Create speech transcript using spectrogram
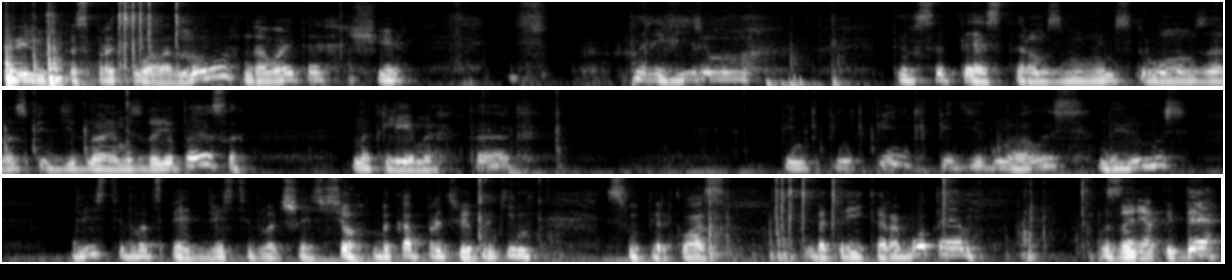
релюшка спрацювала. Ну, давайте ще перевіримо те все тестером з мінним струмом. Зараз під'єднаємось до ЄПС на клеми. Так. Піньк-піньк-піньк. Під'єднались. Дивимось. 225, 226. Все, бекап працює. Прикинь, супер клас. Батарейка працює. Заряд іде,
